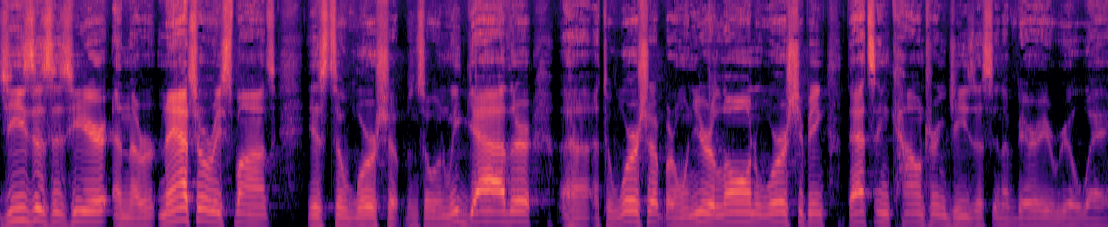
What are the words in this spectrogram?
Jesus is here, and the natural response is to worship. And so when we gather uh, to worship, or when you're alone worshiping, that's encountering Jesus in a very real way.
